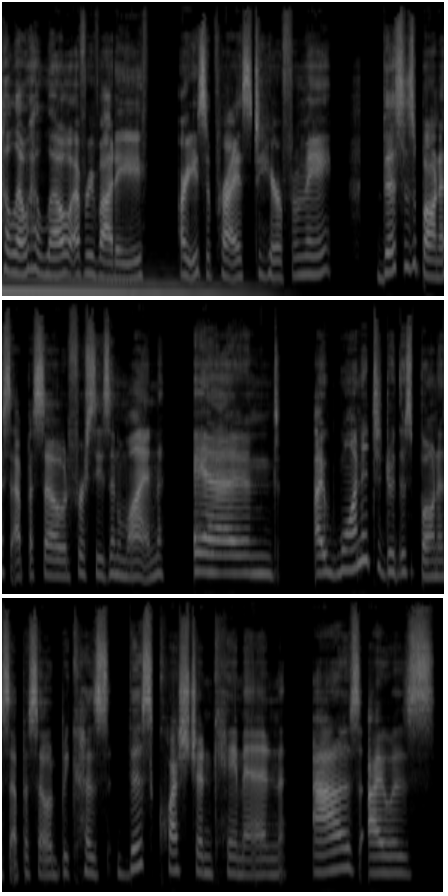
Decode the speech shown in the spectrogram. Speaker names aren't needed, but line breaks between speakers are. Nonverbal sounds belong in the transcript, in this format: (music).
Hello, hello, everybody. Are you surprised to hear from me? This is a bonus episode for season one. And I wanted to do this bonus episode because this question came in as I was,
